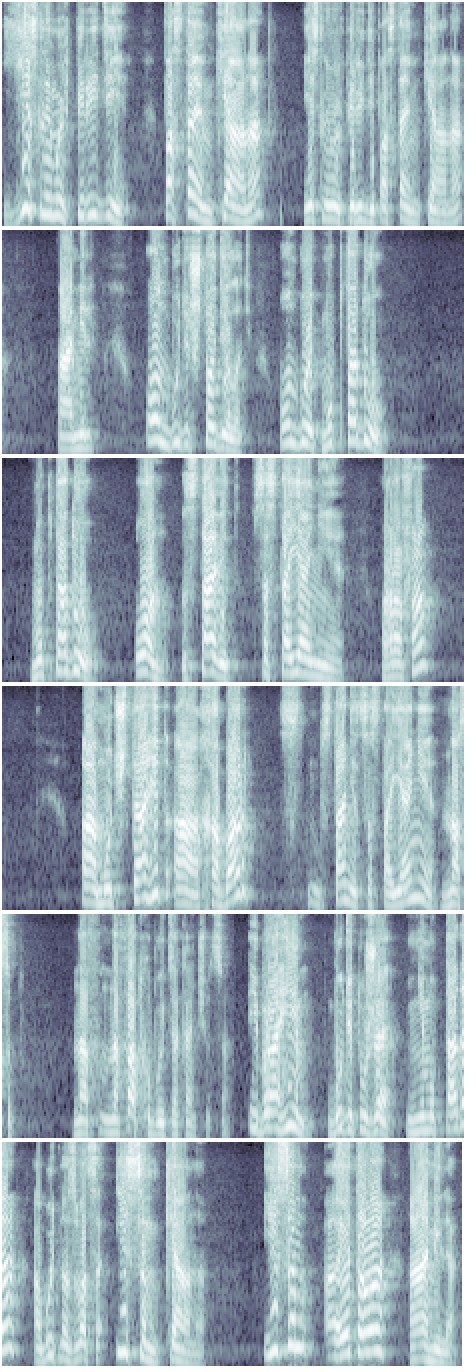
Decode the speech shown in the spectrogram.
если мы впереди поставим киана, если мы впереди поставим киана, амель, он будет что делать? Он будет муптаду. Муптаду он ставит в состояние рафа, а мучтахид, а хабар станет состояние насып. На, на фатху будет заканчиваться. Ибрагим будет уже не муптада, а будет называться исм кяна. Исм этого амиля.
